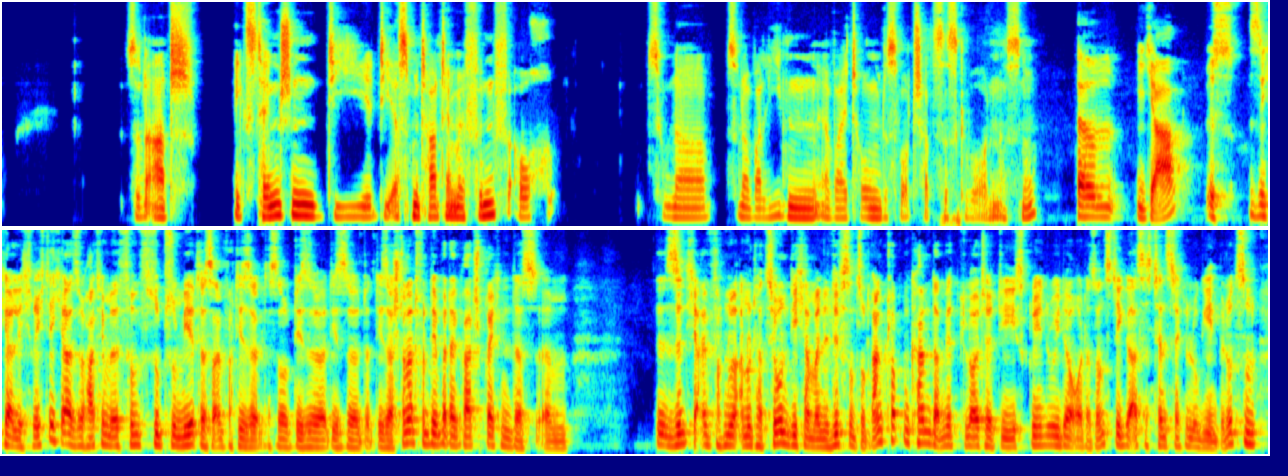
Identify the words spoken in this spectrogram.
so eine Art Extension, die, die erst mit HTML5 auch zu einer, zu einer validen Erweiterung des Wortschatzes geworden ist, ne? Ähm, ja, ist sicherlich richtig. Also HTML5 subsumiert das einfach diese, das so diese, diese, dieser Standard, von dem wir da gerade sprechen, das ähm, sind ja einfach nur Annotationen, die ich an meine Diffs und so drankloppen kann, damit Leute, die Screenreader oder sonstige Assistenztechnologien benutzen,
